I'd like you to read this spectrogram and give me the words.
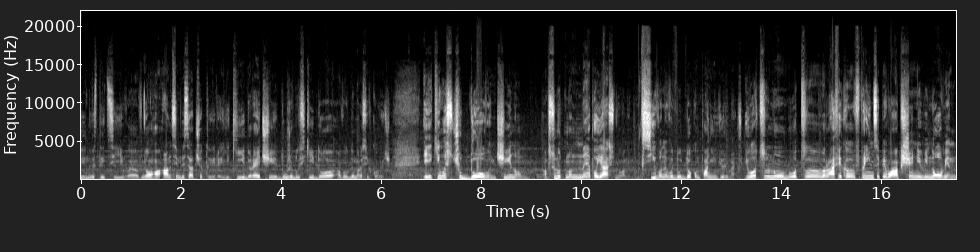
інвестиції. Е, В нього Ан-74, які, до речі, дуже близькі до Володимира Сівковича. І якимось чудовим чином, абсолютно непояснюваним, всі вони ведуть до компанії Юрімекс. І от ну от е, Рафік, е, в принципі, взагалі не виновен,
